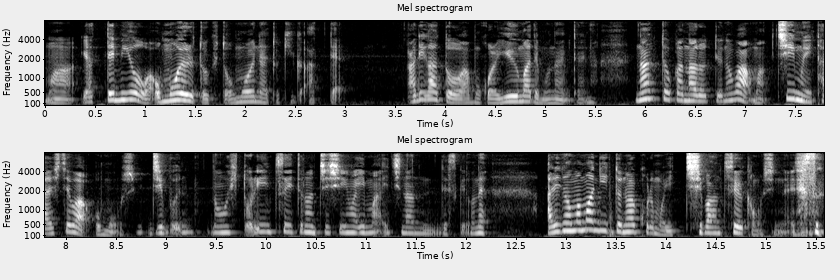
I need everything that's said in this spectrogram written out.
まあ、やってみようは思える時と思えない時があって、ありがとうはもうこれ言うまでもないみたいな。なんとかなるっていうのは、まあ、チームに対しては思うし、自分の一人についての自信はいまいちなんですけどね。ありのままにっていうのはこれも一番強いかもしれないです。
